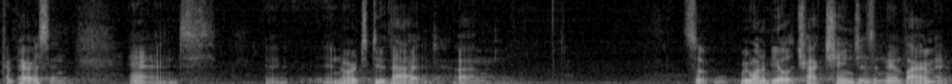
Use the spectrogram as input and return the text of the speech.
comparison. And in order to do that, um, so we want to be able to track changes in the environment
